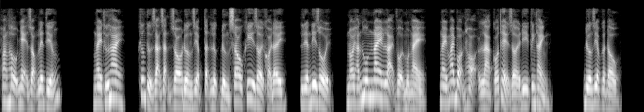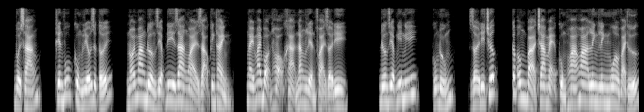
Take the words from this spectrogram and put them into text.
Hoàng hậu nhẹ giọng lên tiếng. Ngày thứ hai, Khương Tử Dạ dặn do Đường Diệp tận lực đường sau khi rời khỏi đây, liền đi rồi, nói hắn hôm nay lại vội một ngày, ngày mai bọn họ là có thể rời đi kinh thành. Đường Diệp gật đầu. Buổi sáng, Thiên Vũ cùng Liễu Dực tới, nói mang Đường Diệp đi ra ngoài dạo kinh thành, ngày mai bọn họ khả năng liền phải rời đi. Đường Diệp nghĩ nghĩ, cũng đúng, rời đi trước, cấp ông bà cha mẹ cùng hoa hoa linh linh mua vài thứ.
